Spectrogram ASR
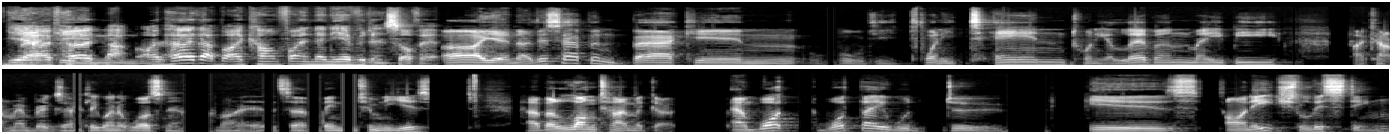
Yeah, I've heard that. I've heard that, but I can't find any evidence of it. Oh, yeah, no, this happened back in oh, gee, 2010, 2011, maybe. I can't remember exactly when it was now. It's uh, been too many years, uh, but a long time ago. And what what they would do is on each listing.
